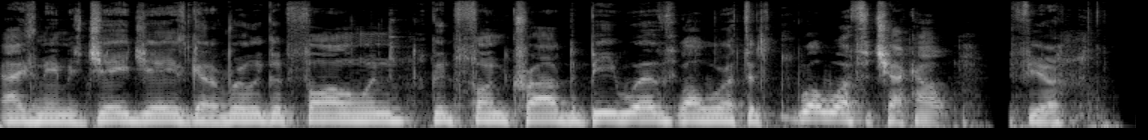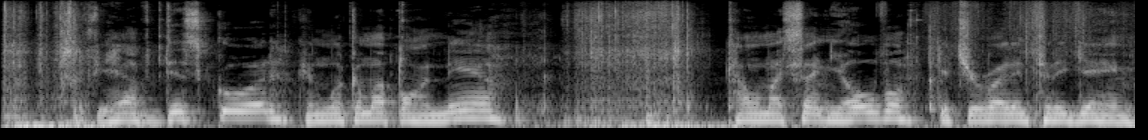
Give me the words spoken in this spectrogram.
Uh, Guy's name is JJ. He's got a really good following, good fun crowd to be with. Well worth it. Well worth a check out. If you if you have Discord, you can look him up on there. Tell him I sent you over. Get you right into the game.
